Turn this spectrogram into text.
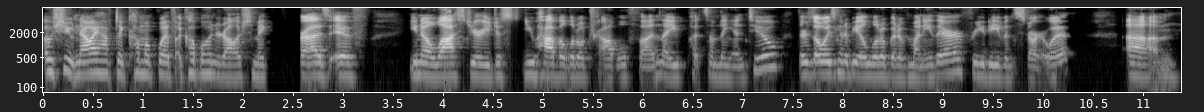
Oh shoot now i have to come up with a couple hundred dollars to make whereas if you know last year you just you have a little travel fund that you put something into there's always going to be a little bit of money there for you to even start with. Um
